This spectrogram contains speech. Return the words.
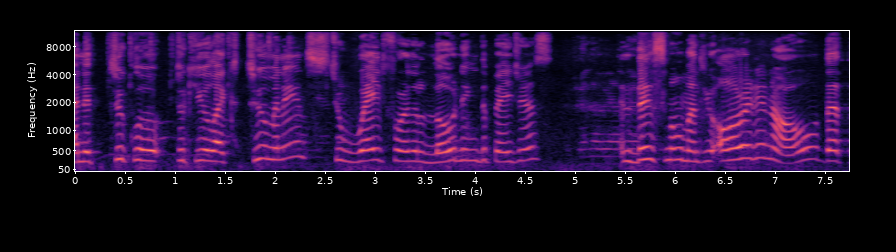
and it took, took you like two minutes to wait for the loading the pages. In this moment, you already know that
